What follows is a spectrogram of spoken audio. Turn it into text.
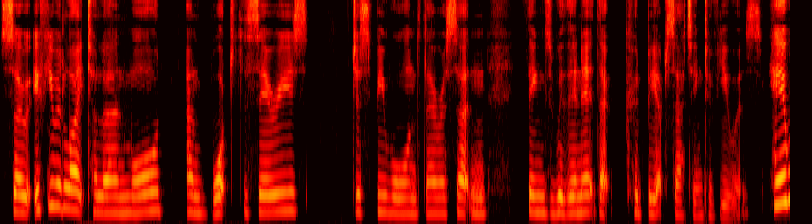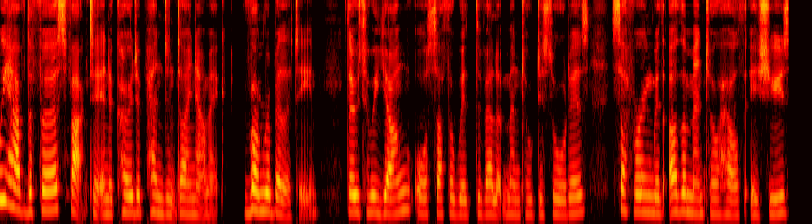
So, if you would like to learn more and watch the series, just be warned there are certain things within it that could be upsetting to viewers. Here we have the first factor in a codependent dynamic vulnerability. Those who are young or suffer with developmental disorders, suffering with other mental health issues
